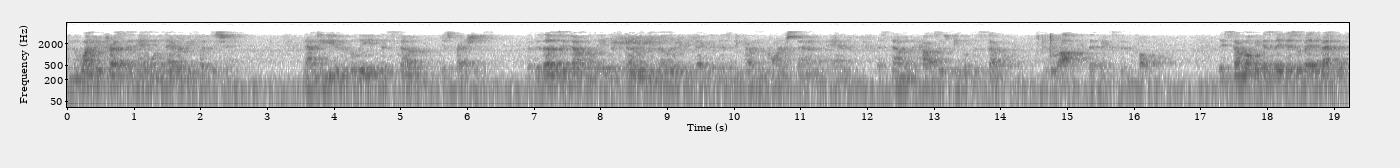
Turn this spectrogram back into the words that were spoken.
and the one who trusts in him will never be put to shame. Now to you who believe, this stone is precious. But to those who don't believe, the stone the builders rejected has become the cornerstone and a stone that causes people to stumble and a rock that makes them fall. They stumble because they disobey the message,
